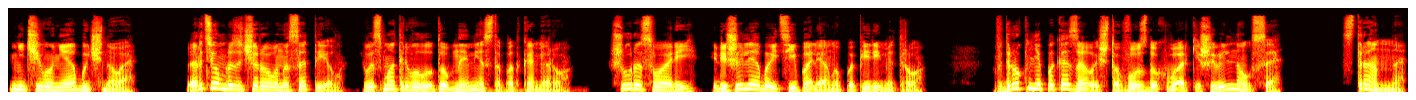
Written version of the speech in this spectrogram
Ничего необычного. Артем разочарованно сопел, высматривал удобное место под камеру. Шура с Варей решили обойти поляну по периметру. Вдруг мне показалось, что воздух в арке шевельнулся. Странно.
